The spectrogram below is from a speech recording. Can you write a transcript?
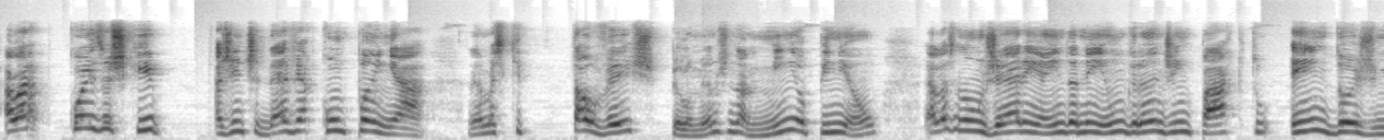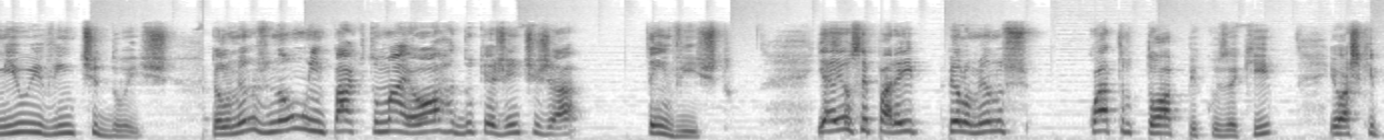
Agora, coisas que a gente deve acompanhar, né, mas que talvez, pelo menos na minha opinião, elas não gerem ainda nenhum grande impacto em 2022. Pelo menos não um impacto maior do que a gente já tem visto. E aí eu separei pelo menos quatro tópicos aqui. Eu acho que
